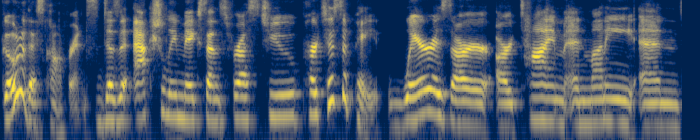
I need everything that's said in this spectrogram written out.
go to this conference? Does it actually make sense for us to participate? Where is our our time and money and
